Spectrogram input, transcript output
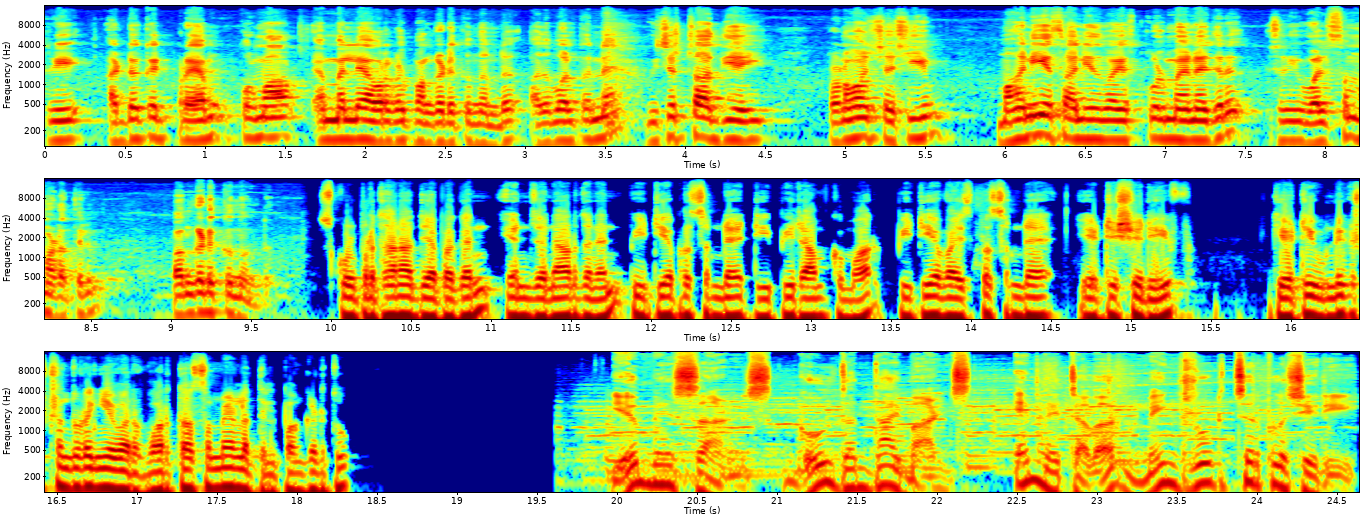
Shri advocate Premkumar M L A അവർ പങ്കെടുക്കുന്നുണ്ട്. അതുപോലെ തന്നെ വിശിഷ്ടാതിഥിയായി പ്രണവൻ ശശിയും മഹനീയ സാന്നിധ്യമായ സ്കൂൾ മാനേജർ ശ്രീ വത്സം മഠത്തിലും പങ്കെടുക്കുന്നുണ്ട്. സ്കൂൾ പ്രധാനാധ്യാപകൻ N. Janardhanan P. T. A president T. P. Ramkumar P. T. A vice president A. T. Sherif K. T. Unnikrishnan തുടങ്ങിയവർ വാർത്താസമ്മേളനത്തിൽ പങ്കെടുത്തു. M A sons golden diamonds M A tower main road Cherpulassery.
